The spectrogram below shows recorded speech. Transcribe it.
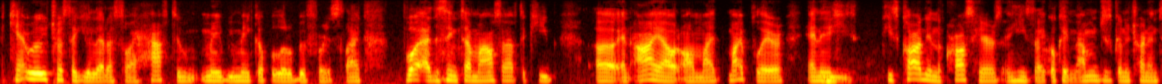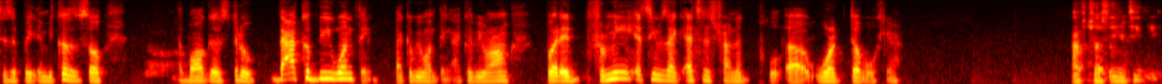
I can't really trust Aguilera, so I have to maybe make up a little bit for his slack, but at the same time, I also have to keep uh, an eye out on my my player, and mm. he's he's caught in the crosshairs, and he's like, okay, now I'm just gonna try to anticipate, and because of so, the ball goes through. That could be one thing. That could be one thing. I could be wrong, but it for me it seems like Edson's trying to pull, uh, work double here. Have trust in your teammate.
